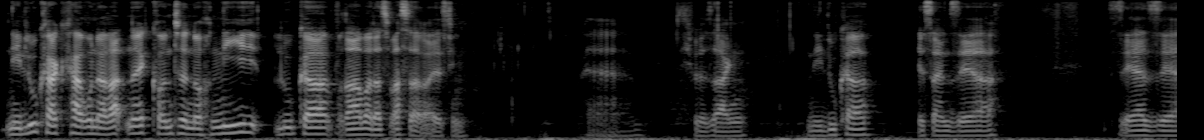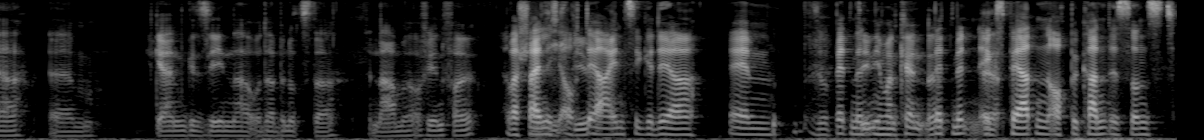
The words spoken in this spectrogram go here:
Niluka Karunaratne konnte noch nie Luca Brava das Wasser reißen. Ähm, ich würde sagen, Niluka ist ein sehr, sehr, sehr ähm, gern gesehener oder benutzter Name auf jeden Fall. Wahrscheinlich auch der einzige, der ähm, so Badminton, kennt, ne? Badminton-Experten ja. auch bekannt ist, sonst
